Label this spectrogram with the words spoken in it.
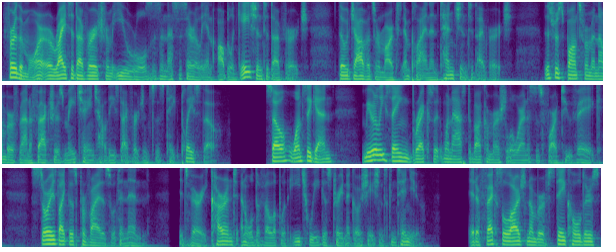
Furthermore, a right to diverge from EU rules isn't necessarily an obligation to diverge, though Javid's remarks imply an intention to diverge. This response from a number of manufacturers may change how these divergences take place, though. So, once again, merely saying Brexit when asked about commercial awareness is far too vague. Stories like this provide us with an in. It's very current and will develop with each week as trade negotiations continue. It affects a large number of stakeholders,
